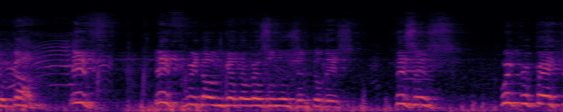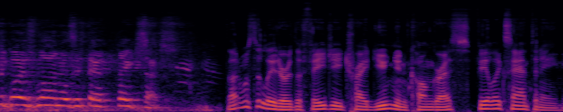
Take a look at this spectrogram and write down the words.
to come. If if we don't get a resolution to this, this is we're prepared to go as long as it takes us. That was the leader of the Fiji Trade Union Congress, Felix Anthony,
